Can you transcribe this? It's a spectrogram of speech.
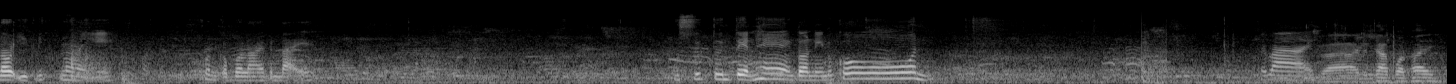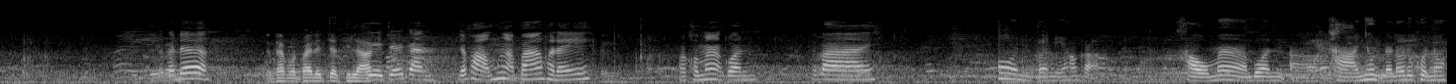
รออีกนิดหน่อย คนกับบลายเป็นไรรู้สึกตื่นเต้นแห้งตอนนี้ทุกคน บ๊ายบาย ว่าเดินทางปลอดภัยแล้วก็เด้อเดินทางปลอดภัยเด้อจัดทีโอรักเคเจอกันอย่าฝ่าเมื่อป้าขอได้เออขอเขามาก่อน บ๊ายบายคนตอนนี้เขากับเขามาบนอ่าถาหยุ่นแล้วเนาะทุกคนเนาะ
